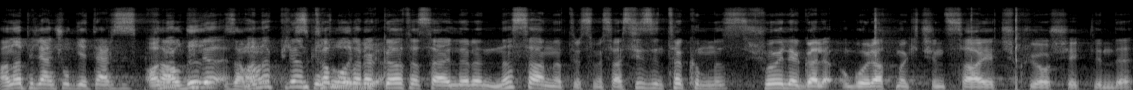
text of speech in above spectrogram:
ana plan çok yetersiz Ana, kaldığı plan, zaman ana plan tam olarak olabiliyor. Galatasaraylılara nasıl anlatırsın? Mesela sizin takımınız şöyle gol atmak için sahaya çıkıyor şeklinde.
